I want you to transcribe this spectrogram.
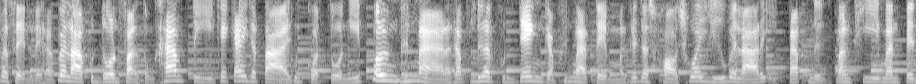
100%เลยครับ เวลาคุณโดนฝั่งตรงข้ามตีใกล้ๆจะตาย คุณกดตัวนี้ปึ้งขึ้นมานะครับ เลือดคุณเด้งกลับขึ้นมาเต็ม มันก็จะพอช่วยยื้อเวลาได้อีกแป๊บหนึ่ง บางทีมันเป็น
